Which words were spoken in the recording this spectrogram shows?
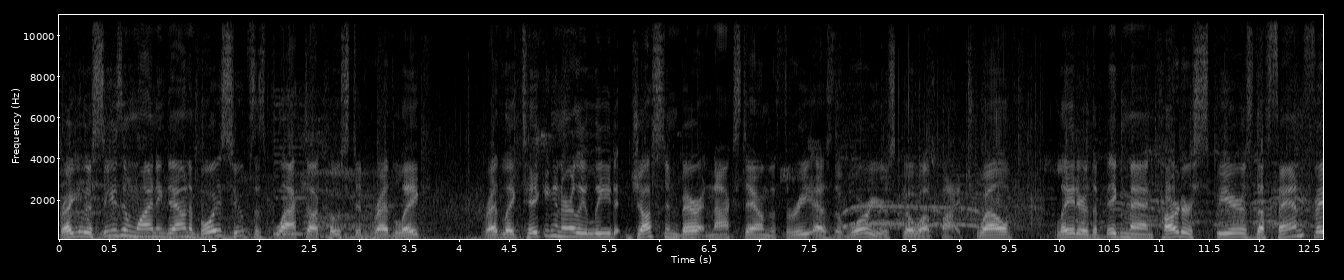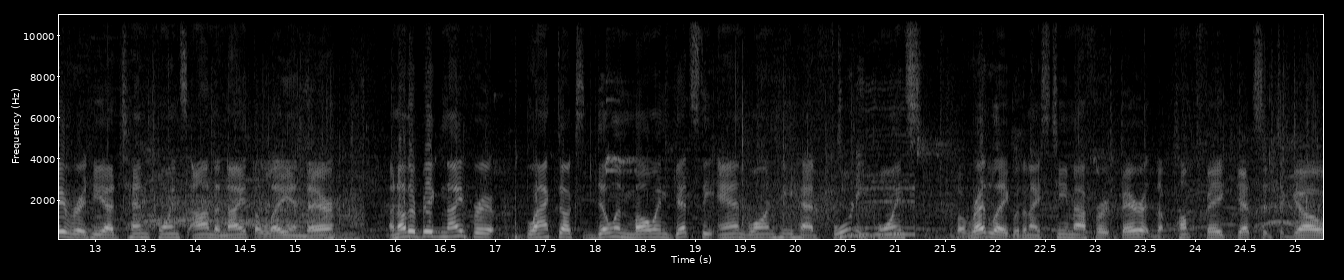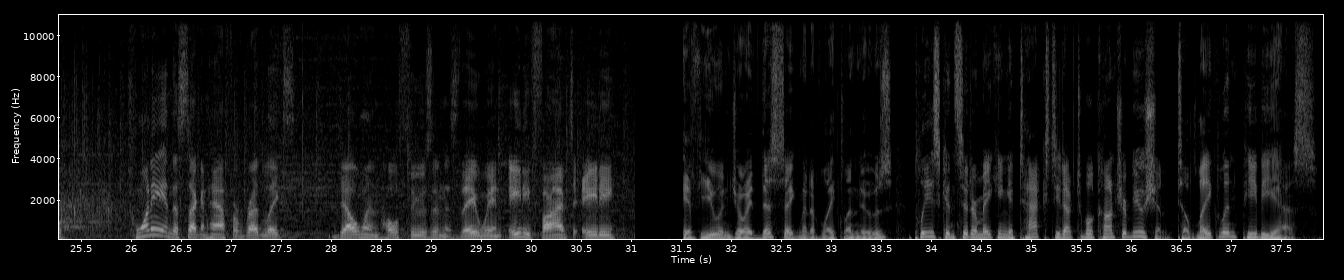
Regular season winding down in boys hoops as Black Duck hosted Red Lake. Red Lake taking an early lead. Justin Barrett knocks down the three as the Warriors go up by 12. Later, the big man Carter Spears, the fan favorite, he had 10 points on the night, the lay-in there. Another big night for Black Ducks. Dylan Moen gets the and one. He had 40 points, but Red Lake with a nice team effort. Barrett, the pump fake, gets it to go. 20 in the second half of Red Lake's Delwyn Holthusen as they win 85 to 80. If you enjoyed this segment of Lakeland News, please consider making a tax-deductible contribution to Lakeland PBS.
